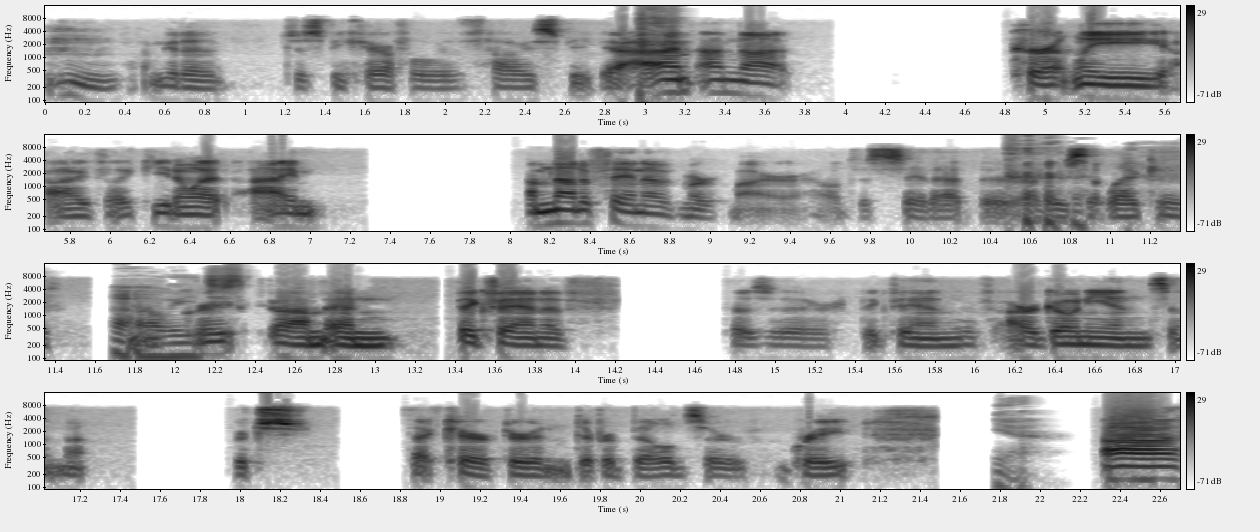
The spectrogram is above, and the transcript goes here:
I'm gonna just be careful with how I speak. I'm I'm not currently. I've like you know what I'm. I'm not a fan of Murkmire. I'll just say that. There are others that like it. Uh, we great. just- Um, and big fan of those are big fan of Argonians and uh, which that character and different builds are great. yeah. Uh,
